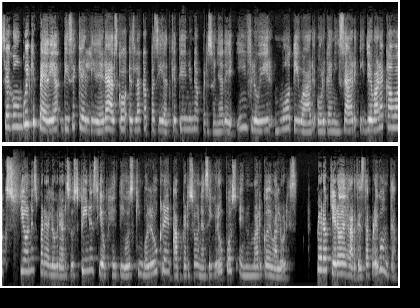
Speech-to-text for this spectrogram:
Según Wikipedia, dice que el liderazgo es la capacidad que tiene una persona de influir, motivar, organizar y llevar a cabo acciones para lograr sus fines y objetivos que involucren a personas y grupos en un marco de valores. Pero quiero dejarte esta pregunta.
